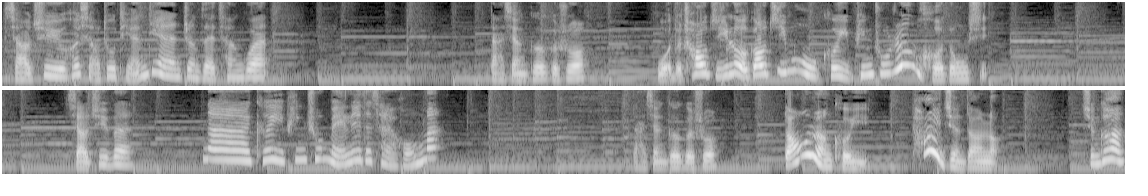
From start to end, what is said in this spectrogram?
小趣和小兔甜甜正在参观。大象哥哥说：“我的超级乐高积木可以拼出任何东西。”小趣问：“那可以拼出美丽的彩虹吗？”大象哥哥说：“当然可以，太简单了，请看。”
